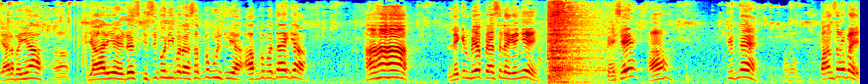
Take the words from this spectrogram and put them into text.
यार भैया हाँ। यार ये एड्रेस किसी को नहीं पता सबको पूछ लिया। आपको पता है क्या? हाँ हाँ हाँ। लेकिन भैया पैसे लगेंगे। पैसे? हाँ। कितने? पाँच सौ रुपए।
